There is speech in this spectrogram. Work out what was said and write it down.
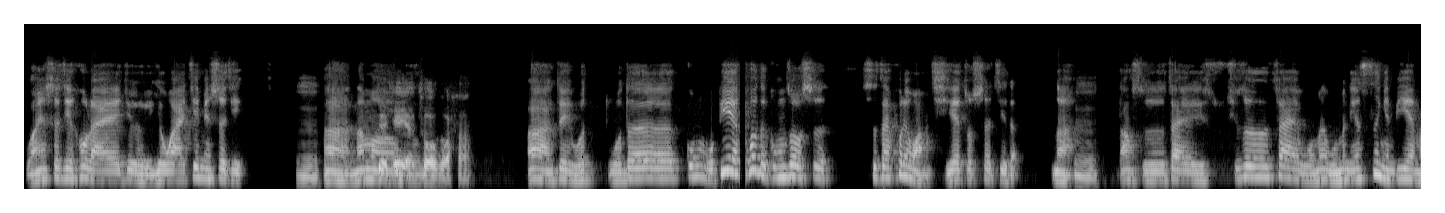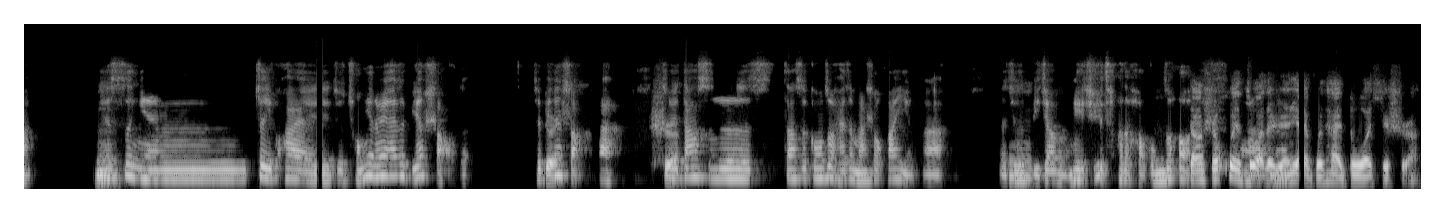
网页设计，后来就有 UI 界面设计嗯，啊，那么这些也做过哈。啊，对我我的工我毕业后的工作是是在互联网企业做设计的。那嗯当时在其实，在我们我们零四年毕业嘛，连嗯四年这一块就从业人员还是比较少的，就对偏少啊。所以，当时当时工作还是蛮受欢迎啊，那就是嗯比较容易去找到好工作。当时会做的人也不太多，其实。嗯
